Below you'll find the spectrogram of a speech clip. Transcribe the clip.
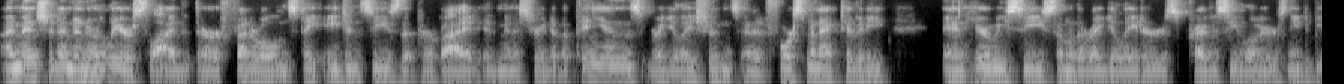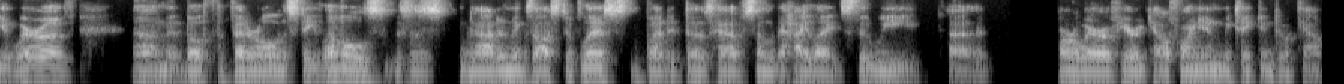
I mentioned in an earlier slide that there are federal and state agencies that provide administrative opinions, regulations, and enforcement activity. And here we see some of the regulators privacy lawyers need to be aware of um, at both the federal and state levels. This is not an exhaustive list, but it does have some of the highlights that we uh, are aware of here in California and we take into account.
